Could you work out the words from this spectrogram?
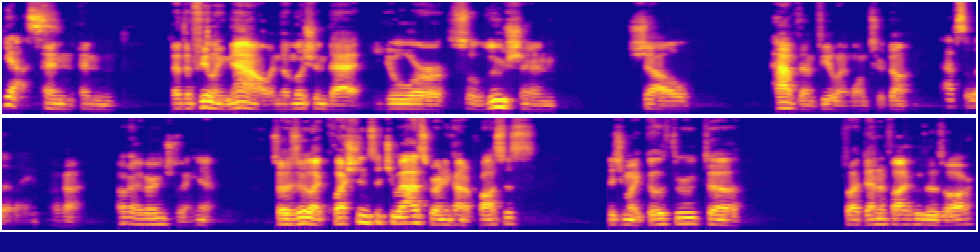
Yes. and and that they're feeling now, and the emotion that your solution shall have them feeling once you're done. Absolutely. Okay. Okay. Very interesting. Yeah. So is there like questions that you ask, or any kind of process that you might go through to to identify who those are?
